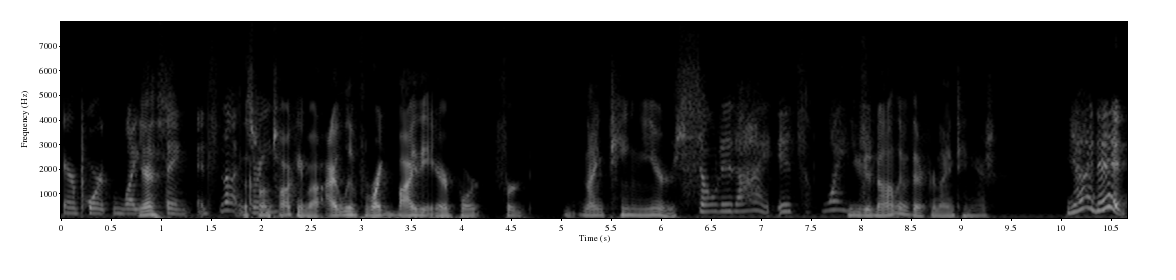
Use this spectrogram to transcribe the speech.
airport light Yes. thing. It's not That's green. what I'm talking about. I lived right by the airport for 19 years. So did I. It's white. You did not live there for 19 years. Yeah, I did.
